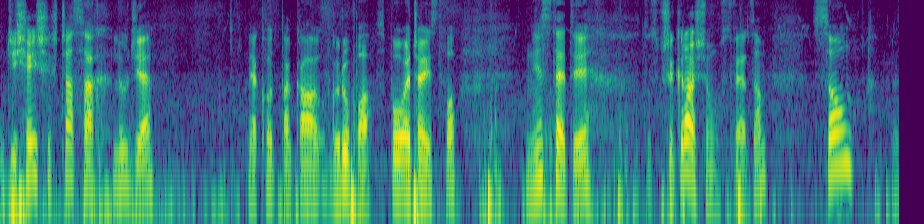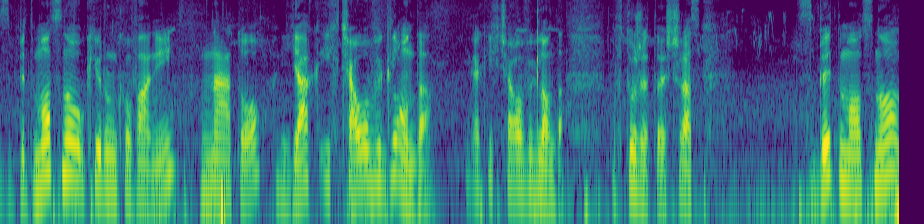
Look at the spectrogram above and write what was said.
w dzisiejszych czasach ludzie jako taka grupa, społeczeństwo, niestety, to z przykrością stwierdzam, są zbyt mocno ukierunkowani na to, jak ich ciało wygląda. Jak ich ciało wygląda. Powtórzę to jeszcze raz. Zbyt mocno,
